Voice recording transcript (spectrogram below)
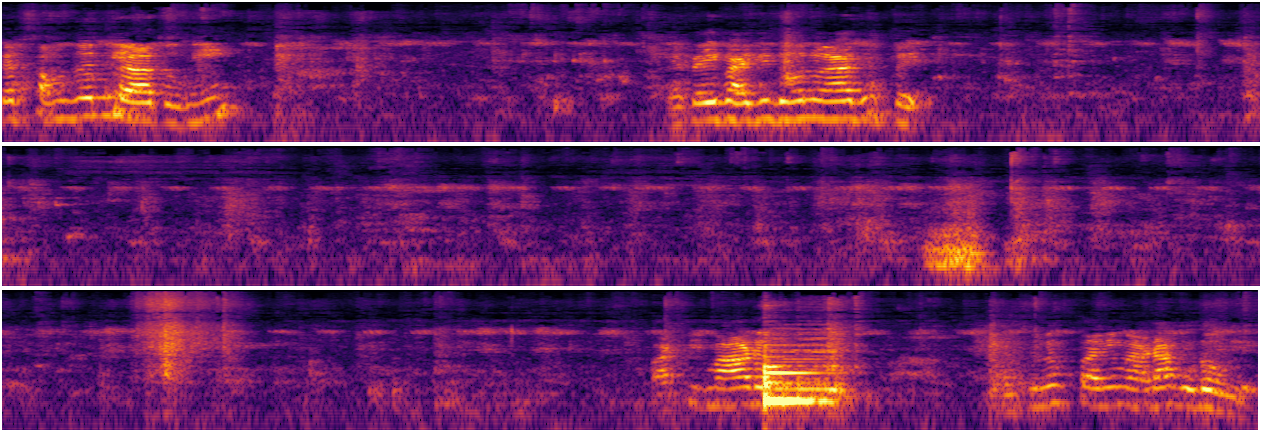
तर समजून घ्या तुम्ही. आता ही भाजी दोन वेळा धुतोय. पाठी माड अजूनच पाणी माडा उडवले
